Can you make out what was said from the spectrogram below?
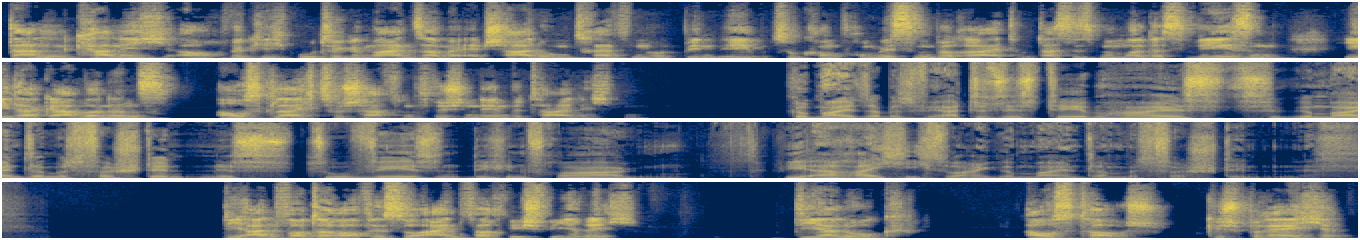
dann kann ich auch wirklich gute gemeinsame Entscheidungen treffen und bin eben zu Kompromissen bereit. Und das ist nun mal das Wesen jeder Governance, Ausgleich zu schaffen zwischen den Beteiligten. Gemeinsames Wertesystem heißt gemeinsames Verständnis zu wesentlichen Fragen. Wie erreiche ich so ein gemeinsames Verständnis? Die Antwort darauf ist so einfach wie schwierig. Dialog, Austausch, Gespräche.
